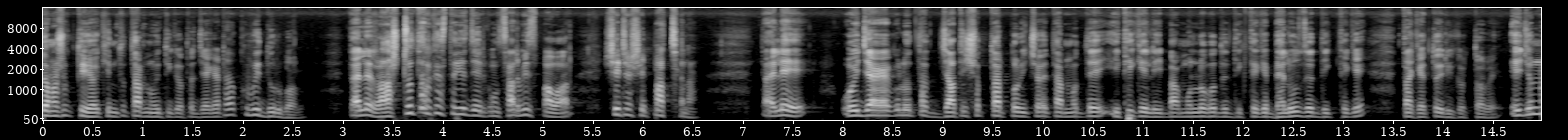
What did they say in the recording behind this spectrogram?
জনশক্তি হয়, কিন্তু তার নৈতিকতার জায়গাটা খুবই দুর্বল। তাইলে রাষ্ট্র তার কাছ থেকে যেরকম সার্ভিস পাওয়ার, সেটা সে পাচ্ছে না। তাইলে ওই জায়গাগুলো তার জাতিসত্তার পরিচয়, তার মধ্যে ইথিক্যালি বা মূল্যবোধের দিক থেকে ভ্যালুজের দিক থেকে তাকে তৈরি করতে হবে। এই জন্য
